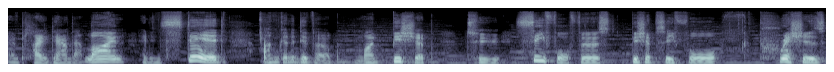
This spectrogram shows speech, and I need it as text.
and play down that line, and instead, I'm going to develop my bishop to c4 first, bishop c4 pressures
